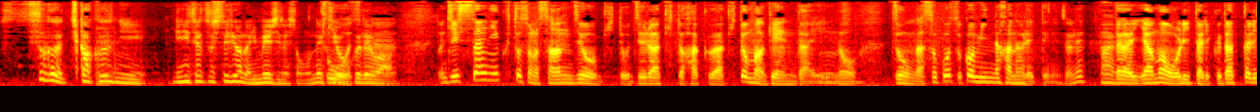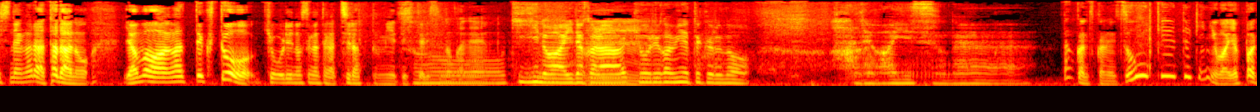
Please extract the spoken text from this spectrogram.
すぐ近くに隣接してるようなイメージでしたもんね、記憶では。実際に行くとその三畳紀とジュラ紀と白亜紀とまあ現代のゾーンがそこそこみんな離れてるんですよね。はいだから山を降りたり下ったりしながら、ただあの山を上がっていくと恐竜の姿がちらっと見えてきたりするのがね。木々の間からうん恐竜が見えてくるの。あれはいいっすよね。なんかですかね、造形的にはやっぱ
